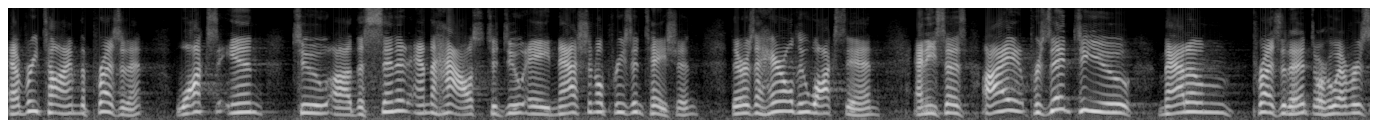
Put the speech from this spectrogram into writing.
Every time the president walks into uh, the Senate and the House to do a national presentation, there is a herald who walks in and he says, I present to you, Madam president or whoever's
